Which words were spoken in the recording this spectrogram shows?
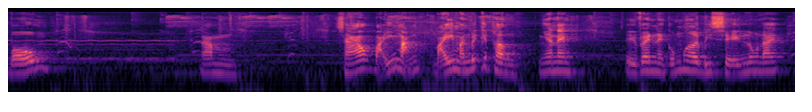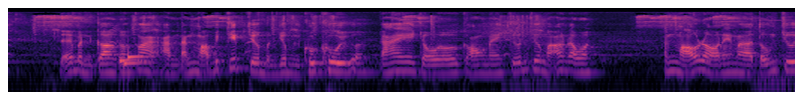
4 5 6, 7 mảnh 7 mảnh bí kíp thần nha anh em. Thì fan này cũng hơi bị xịn luôn đây. Để mình coi coi có anh ảnh mở bí kíp chưa? Mình vô mình khui khui coi. Đây trời ơi còn này chưa chưa mở đâu rồi. Anh mở rồi anh em mà tưởng chưa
